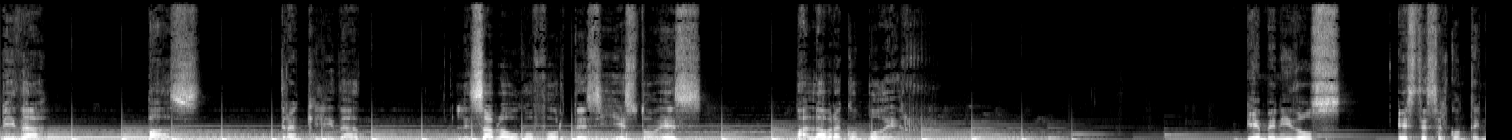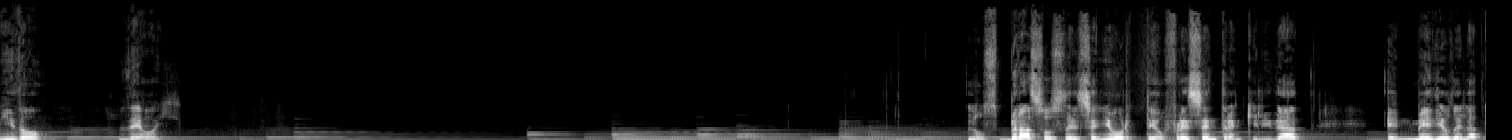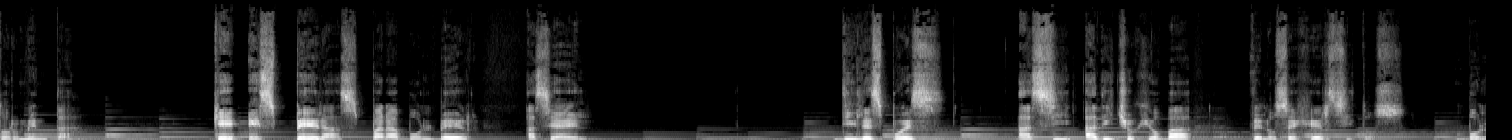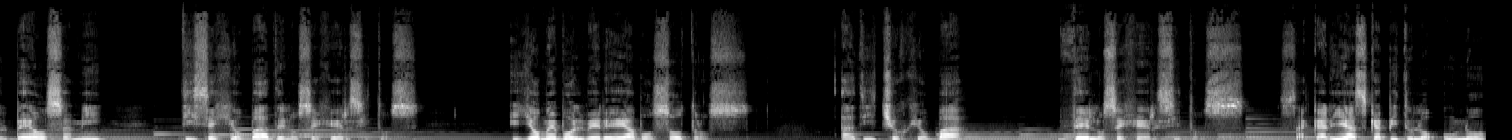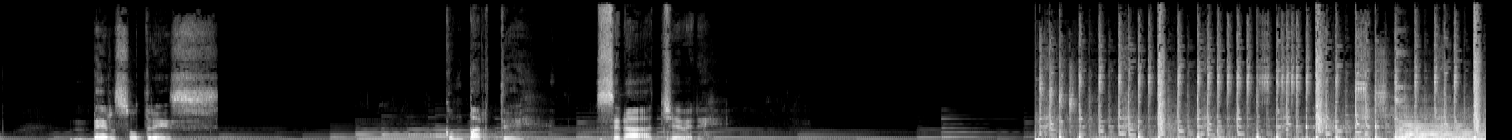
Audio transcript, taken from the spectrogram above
vida, paz, tranquilidad. Les habla Hugo Fortes y esto es Palabra con Poder. Bienvenidos, este es el contenido de hoy. Los brazos del Señor te ofrecen tranquilidad en medio de la tormenta. ¿Qué esperas para volver hacia Él? Diles pues, así ha dicho Jehová de los ejércitos, volveos a mí, dice Jehová de los ejércitos, y yo me volveré a vosotros, ha dicho Jehová de los ejércitos. Zacarías capítulo 1, verso 3. Comparte, será chévere.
